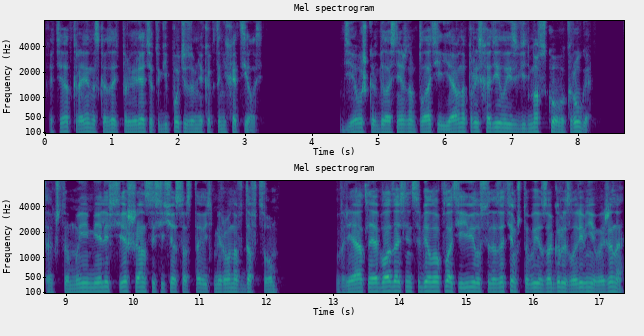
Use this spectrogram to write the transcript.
Хотя, откровенно сказать, проверять эту гипотезу мне как-то не хотелось. Девушка в белоснежном платье явно происходила из ведьмовского круга, так что мы имели все шансы сейчас оставить Мирона вдовцом. Вряд ли обладательница белого платья явилась сюда за тем, чтобы ее загрызла ревнивая жена.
